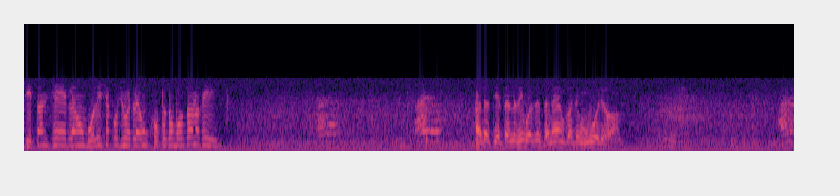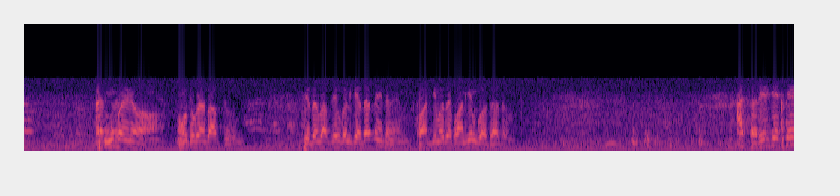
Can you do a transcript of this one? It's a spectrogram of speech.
ચેતન છે એટલે હું બોલી શકું છું એટલે હું ખોટું તો બોલતો નથી. આ તો ચેતન નથી બોલતો? તમે એમ કહો હું બોલ્યો. હું ભણ્યો. હું છોકરા બાપ છું. ચેતન બાપ એવું કઈ કેતા જ નહીં તમે ખાનગી માં ખાનગી કહો છો તો. આ શરીર જે છે,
